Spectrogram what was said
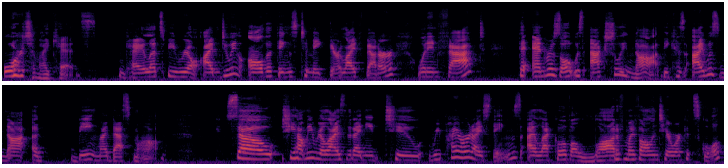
or to my kids. Okay, let's be real. I'm doing all the things to make their life better when in fact, the end result was actually not because I was not a, being my best mom. So she helped me realize that I need to reprioritize things. I let go of a lot of my volunteer work at school.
